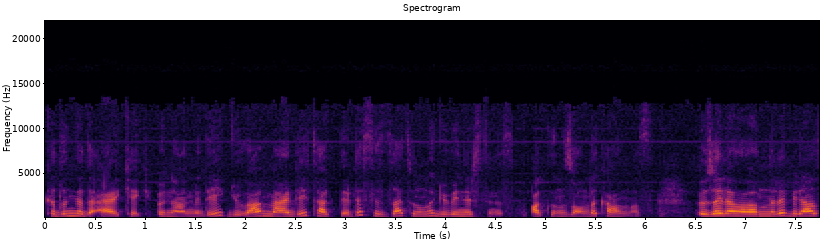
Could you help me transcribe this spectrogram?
kadın ya da erkek önemli değil. Güven verdiği takdirde siz zaten ona güvenirsiniz. Aklınız onda kalmaz. Özel alanlara biraz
